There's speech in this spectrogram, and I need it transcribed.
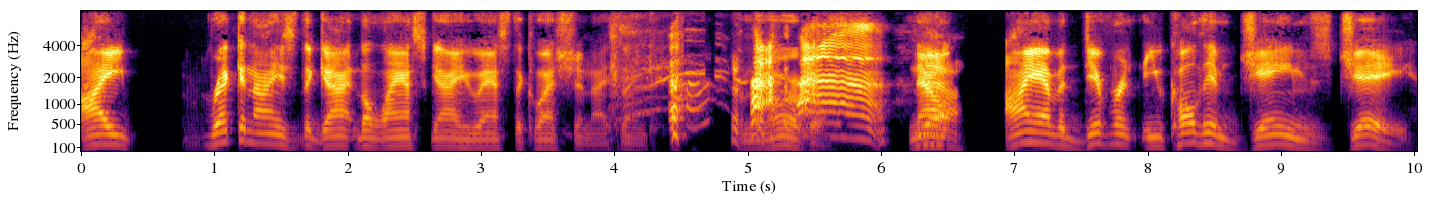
I recognize the guy, the last guy who asked the question. I think. from the Now, Yeah. I have a different. You called him James J,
